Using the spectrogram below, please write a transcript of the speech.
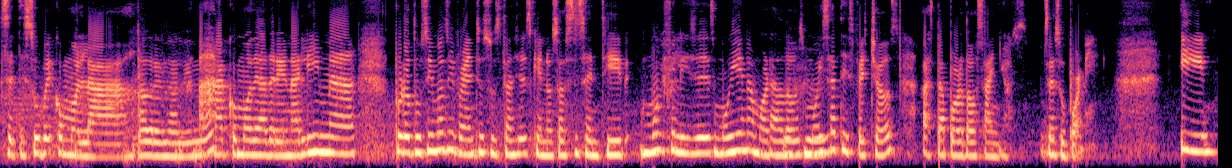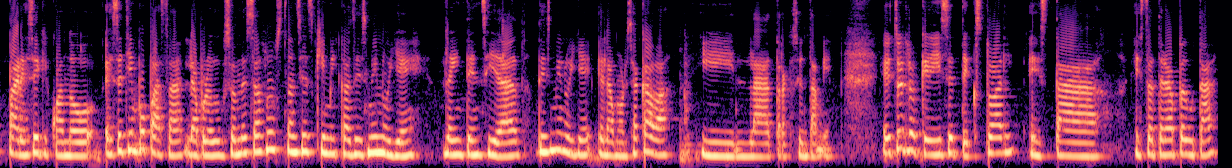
se te sube como la adrenalina. Ajá, como de adrenalina. Producimos diferentes sustancias que nos hacen sentir muy felices, muy enamorados, muy satisfechos, hasta por dos años, se supone. Y parece que cuando ese tiempo pasa, la producción de estas sustancias químicas disminuye, la intensidad disminuye, el amor se acaba y la atracción también. Esto es lo que dice textual esta, esta terapeuta.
